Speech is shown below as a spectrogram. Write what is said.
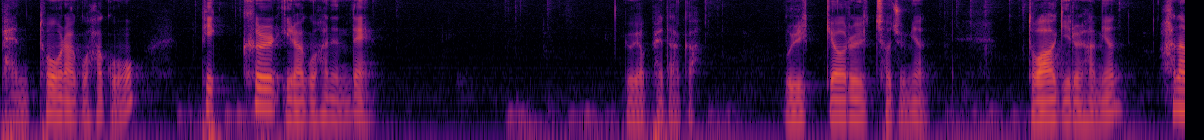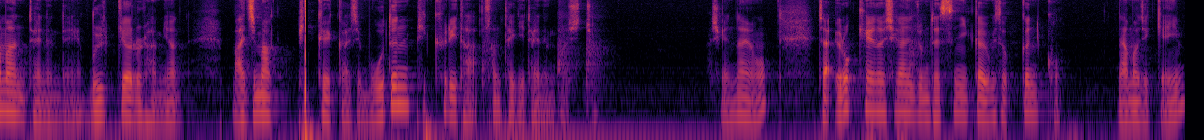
벤토라고 하고 피클이라고 하는데 요 옆에다가 물결을 쳐주면 더하기를 하면 하나만 되는데 물결을 하면 마지막 피클까지 모든 피클이 다 선택이 되는 것이죠. 아시겠나요? 자, 이렇게 해서 시간이 좀 됐으니까 여기서 끊고 나머지 게임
